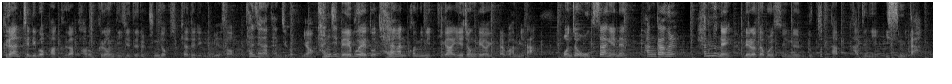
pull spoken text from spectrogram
그란트 리버파크가 바로 그런 니즈들을 충족시켜드리기 위해서 탄생한 단지거든요. 단지 내부에도 다양한 커뮤니티가 예정되어 있다고 합니다. 먼저 옥상에는 한강을 한눈에 내려다볼 수 있는 루프탑 가든이 있습니다.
